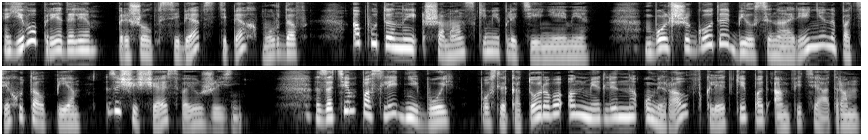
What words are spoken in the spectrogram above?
Его предали, пришел в себя в степях Мурдов, опутанный шаманскими плетениями. Больше года бился на арене на потеху толпе, защищая свою жизнь. Затем последний бой, после которого он медленно умирал в клетке под амфитеатром,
